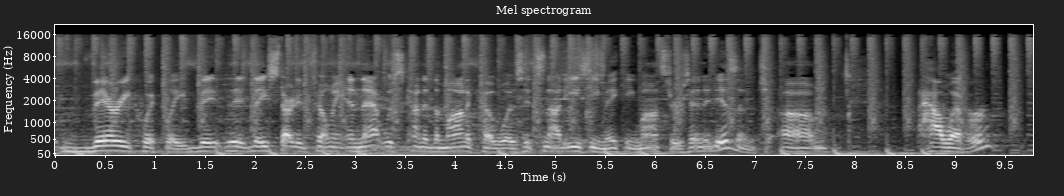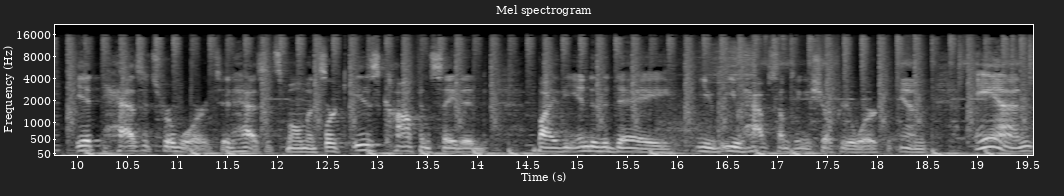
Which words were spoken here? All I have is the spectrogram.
very quickly. They, they, they started filming, and that was kind of the Monica was it's not easy making monsters, and it isn't. Um, however, it has its rewards. It has its moments. Work is compensated. By the end of the day, you you have something to show for your work, and and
